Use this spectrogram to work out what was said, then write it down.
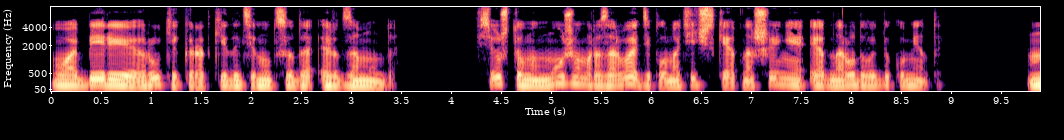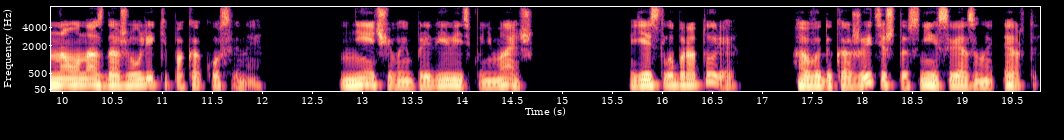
У Аберии руки коротки дотянуться до Эрдзамунда. Все, что мы можем, разорвать дипломатические отношения и обнародовать документы. Но у нас даже улики пока косвенные. Нечего им предъявить, понимаешь? Есть лаборатория, а вы докажите, что с ней связаны Эрты.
